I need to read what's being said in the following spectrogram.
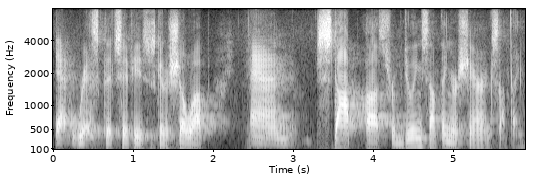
that risk that CFIUS is going to show up and stop us from doing something or sharing something.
